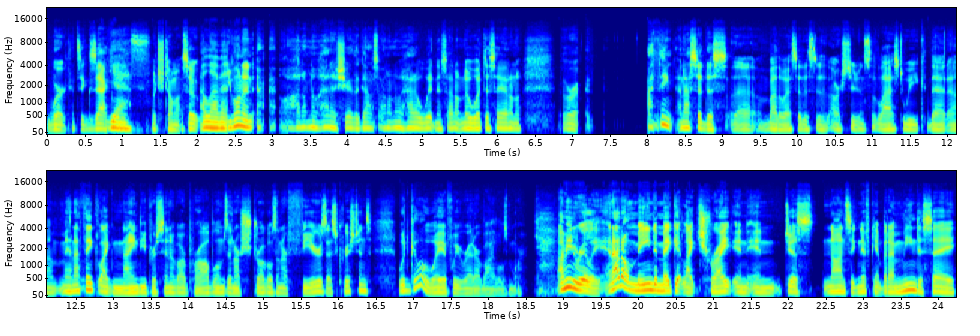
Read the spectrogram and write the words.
work." That's exactly Yes. what you're talking about. So I love it. you want to i don't know how to share the gospel i don't know how to witness i don't know what to say i don't know or i think and i said this uh, by the way i said this to our students last week that um, man i think like 90% of our problems and our struggles and our fears as christians would go away if we read our bibles more Yeah. i mean really and i don't mean to make it like trite and, and just non-significant but i mean to say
